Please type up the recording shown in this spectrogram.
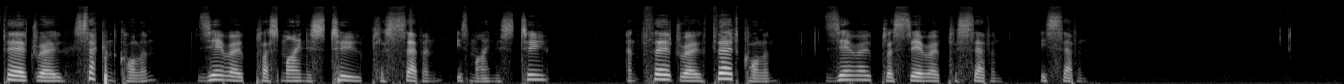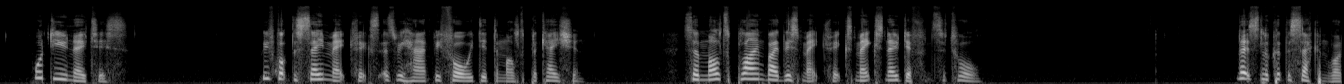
Third row, second column, 0 plus minus 2 plus 7 is minus 2. And third row, third column, 0 plus 0 plus 7 is 7. What do you notice? We've got the same matrix as we had before we did the multiplication. So multiplying by this matrix makes no difference at all. Let's look at the second one.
